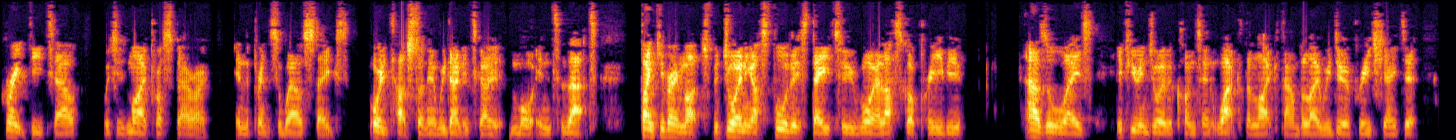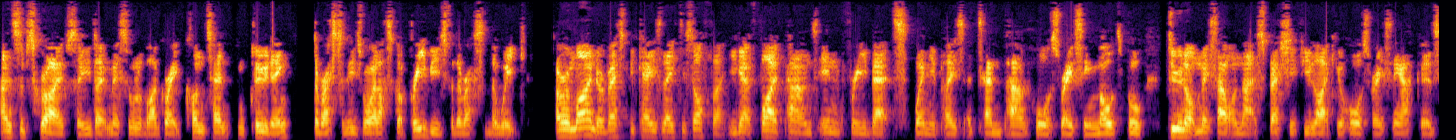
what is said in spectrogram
great detail, which is my Prospero in the Prince of Wales Stakes. Already touched on here. We don't need to go more into that. Thank you very much for joining us for this day two Royal Ascot preview. As always, if you enjoy the content, whack the like down below. We do appreciate it. And subscribe so you don't miss all of our great content, including the rest of these Royal Ascot previews for the rest of the week. A reminder of SBK's latest offer. You get £5 in free bets when you place a £10 horse racing multiple. Do not miss out on that, especially if you like your horse racing accas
